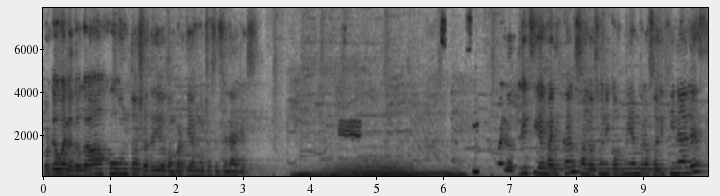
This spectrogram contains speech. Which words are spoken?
Porque bueno, tocaban juntos, ya te digo, compartían muchos escenarios. Bueno, Trixie y el Mariscal son los únicos miembros originales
